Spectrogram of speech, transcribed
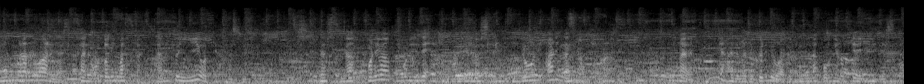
モンブランのワールにはさすがに劣りますからちゃんと言えよって話です。がこれはこれで思いとして非常にありな商品ですはい、次始めてくれるわけで米田高原のケーキでした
